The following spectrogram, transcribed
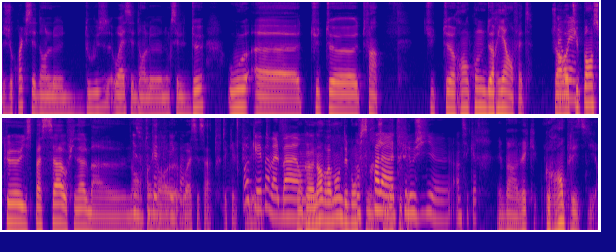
je crois que c'est dans le 12, ouais, c'est dans le, donc c'est le 2 où euh, tu te, enfin, tu te rends compte de rien en fait. Genre, Ah ouais. tu penses qu'il se passe ça, au final, bah euh, non. Ils ont tout enfin, genre, calculé, euh. Ouais, c'est ça, tout est calculé. Ok, pas mal. Bah, Donc on, euh, non, vraiment des bons on films. fera j'ai la trilogie un de ces quatre. Eh ben avec grand plaisir.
